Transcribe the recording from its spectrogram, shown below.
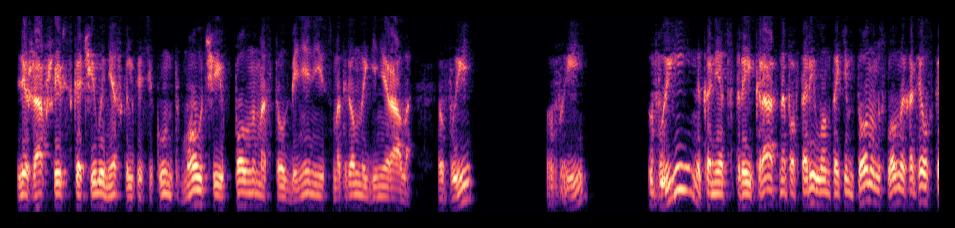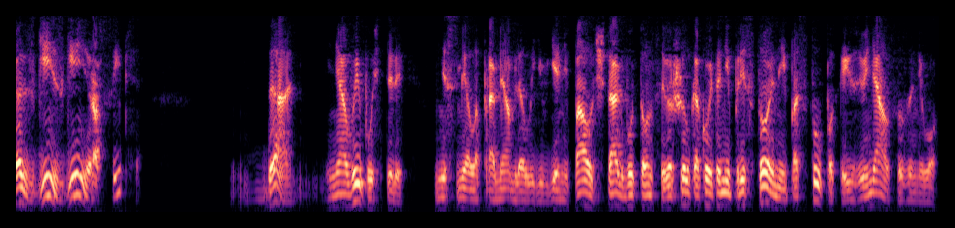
лежавший вскочил и несколько секунд молча и в полном остолбенении смотрел на генерала — «Вы? Вы? Вы?» — наконец троекратно повторил он таким тоном, словно хотел сказать «Сгинь, сгинь, рассыпься». «Да, меня выпустили», — несмело промямлил Евгений Павлович, так, будто он совершил какой-то непристойный поступок и извинялся за него.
